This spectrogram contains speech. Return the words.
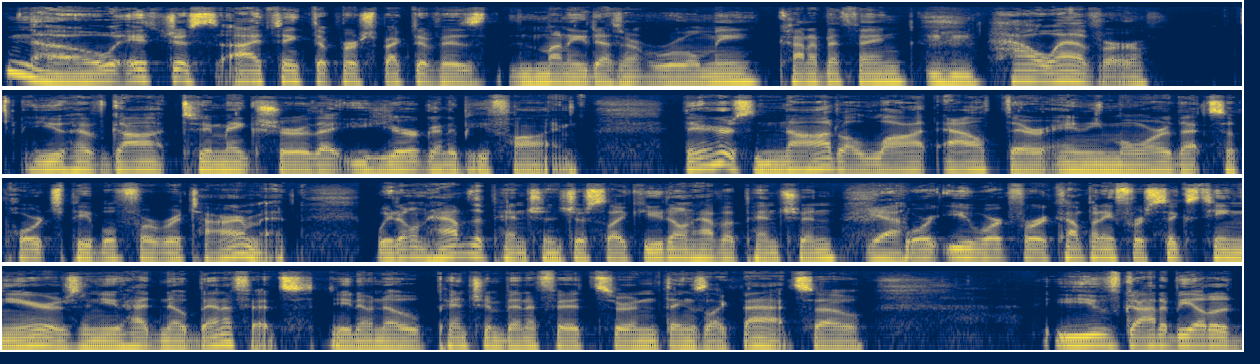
No, it's just I think the perspective is money doesn't rule me kind of a thing. Mm-hmm. However, you have got to make sure that you're going to be fine. There's not a lot out there anymore that supports people for retirement. We don't have the pensions, just like you don't have a pension. Yeah. Or you work for a company for 16 years and you had no benefits, you know, no pension benefits or and things like that. So you've got to be able to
